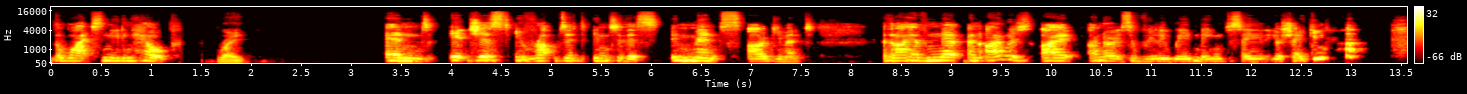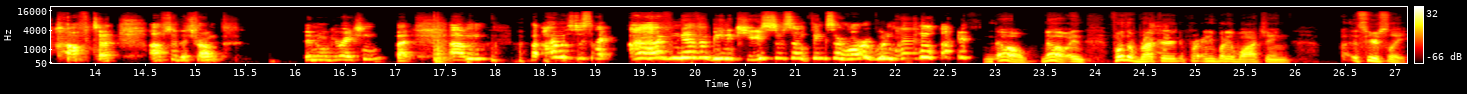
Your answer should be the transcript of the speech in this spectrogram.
the whites needing help Right. and it just erupted into this immense argument that I have never and I was I I know it's a really weird meme to say that you're shaking after after the Trump inauguration but um but I was just like I've never been accused of something so horrible in my life No, no. And for the record, for anybody watching, seriously,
